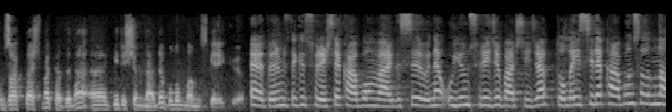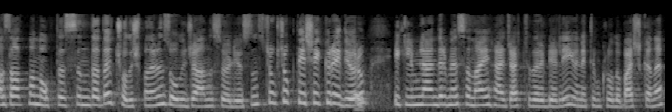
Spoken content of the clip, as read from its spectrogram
uzaklaşmak adına e, girişimlerde bulunmamız gerekiyor. Evet önümüzdeki süreçte karbon vergisine uyum süreci başlayacak. Dolayısıyla karbon salımını azaltma noktasında da çalışmalarınız olacağını söylüyorsunuz. Çok çok teşekkür ediyorum. Evet. İklimlendirme Sanayi İhracatçıları Birliği Yönetim Kurulu Başkanı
